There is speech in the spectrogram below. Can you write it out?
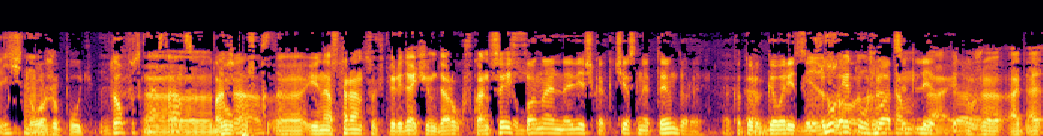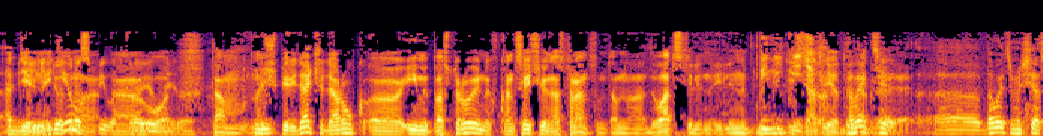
Отлично. Тоже путь. Допуск иностранцев, а, Допуск э, иностранцев, передача им дорог в концессию. Банальная вещь, как честные тендеры, о которых говорится уже ну, это уже 20 там, лет. Да, да. Это уже отдельная Идет тема. А, вот. да. Там, значит, передача дорог э, ими построенных в концессию иностранцам там, на 20 или на, или на 50 лет. Давайте, э, давайте мы сейчас,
